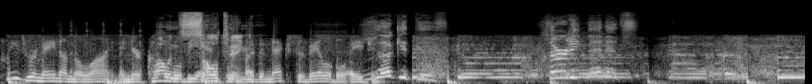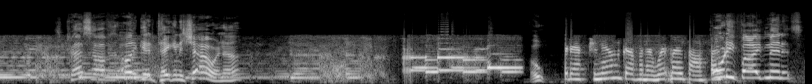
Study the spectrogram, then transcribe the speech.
Please remain on the line and your call How will be answered by the next available agent. Look at this. 30 minutes. His press office. Oh, he's getting taking a shower now. Oh, Good afternoon, Governor Whitmer's office. 45 minutes.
